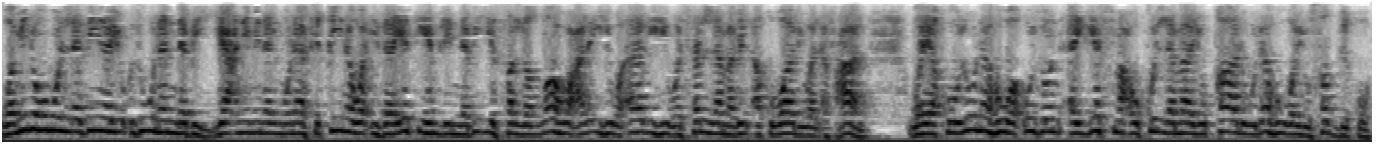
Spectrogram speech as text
ومنهم الذين يؤذون النبي يعني من المنافقين وإذايتهم للنبي صلى الله عليه وآله وسلم بالأقوال والأفعال. ويقولون هو أذن أي يسمع كل ما يقال له ويصدقه.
